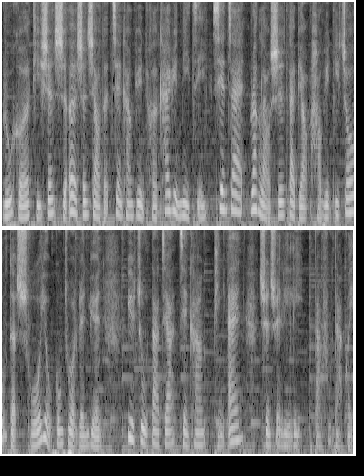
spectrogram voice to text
如何提升十二生肖的健康运和开运秘籍，现在让老师代表好运一周的所有工作人员，预祝大家健康平安、顺顺利利、大富大贵。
